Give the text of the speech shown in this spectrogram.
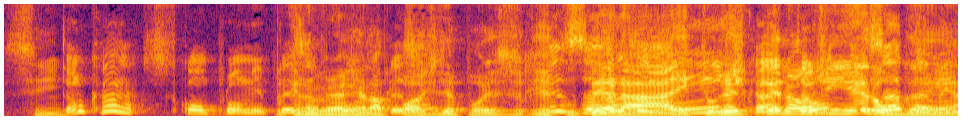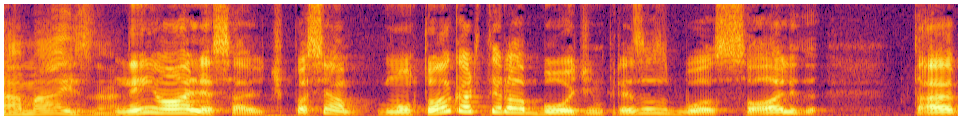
Sim. Então, cara, se tu comprou uma Porque empresa. na verdade ela empresa- pode depois recuperar e tu recuperar cara. o Então, dinheiro ou ganhar mais, né? Nem olha, sabe? Tipo assim, ó, montou uma carteira boa, de empresas boas, sólida, tá?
